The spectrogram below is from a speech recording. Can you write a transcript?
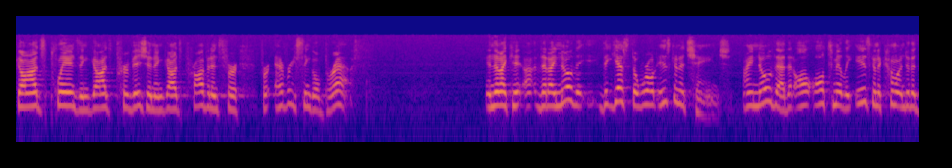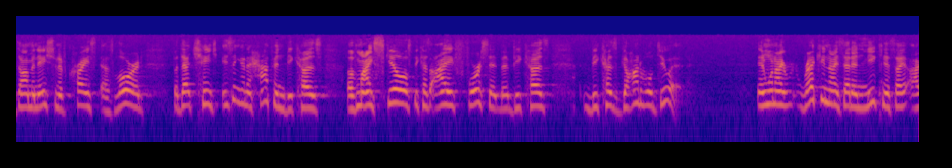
God's plans and God's provision and God's providence for, for every single breath. And then I can, uh, that I know that, that, yes, the world is going to change. I know that, that all ultimately is going to come under the domination of Christ as Lord, but that change isn't going to happen because of my skills, because I force it, but because, because God will do it. And when I recognize that in meekness, I, I,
